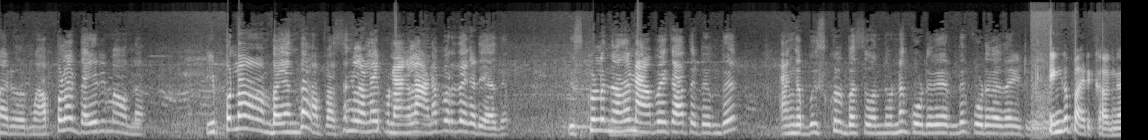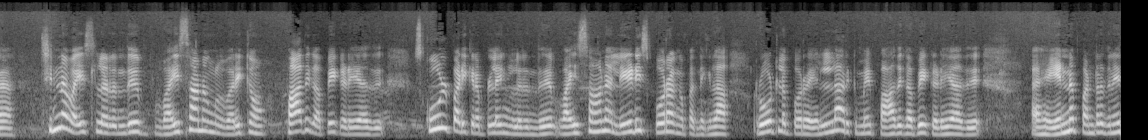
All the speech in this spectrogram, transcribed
மாதிரி வருவோம். அப்போல்லாம் தைரியமாக வந்தோம். இப்போல்லாம் பயந்தான் பசங்களெல்லாம் இப்போ நாங்களாம் அனுப்புறதே கிடையாது. ஸ்கூல்ல இருந்தால் நான் போய் காத்துட்டு இருந்து அங்கே ஸ்கூல் பஸ் வந்தோடனே கூடவே இருந்து கூடவே தான் இட்டு எங்கேப்பா இருக்காங்க? சின்ன வயசுலேருந்து வயசானவங்க வரைக்கும் பாதுகாப்பே கிடையாது. ஸ்கூல் படிக்கிற பிள்ளைங்கள்லேருந்து வயசான லேடிஸ் போகிறாங்க பார்த்தீங்களா ரோட்டில் போகிற எல்லாருக்குமே பாதுகாப்பே கிடையாது. என்ன பண்ணுறதுனே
